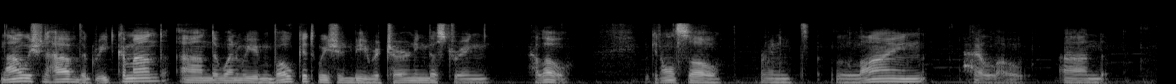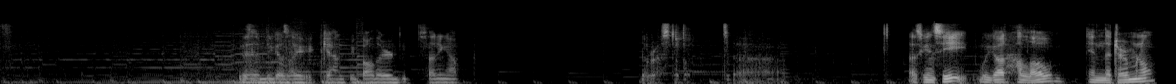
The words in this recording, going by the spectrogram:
Now we should have the greet command, and when we invoke it, we should be returning the string hello. We can also print line hello, and this is because I can't be bothered setting up the rest of it. Uh, as you can see, we got hello in the terminal,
